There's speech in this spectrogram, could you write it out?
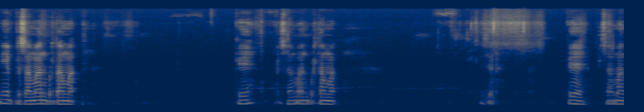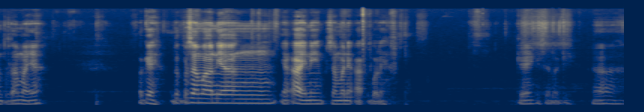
Ini persamaan pertama. Oke persamaan pertama. Geser oke persamaan pertama ya. Oke untuk persamaan yang yang A ini persamaan yang A boleh. Oke geser lagi. Nah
